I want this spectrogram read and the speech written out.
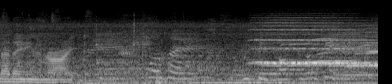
That ain't even right. Well, honey,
